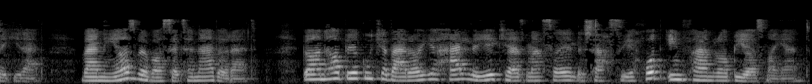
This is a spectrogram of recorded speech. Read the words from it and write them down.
بگیرد و نیاز به واسطه ندارد. به آنها بگو که برای حل یکی از مسائل شخصی خود این فن را بیازمایند.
